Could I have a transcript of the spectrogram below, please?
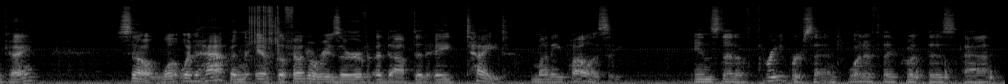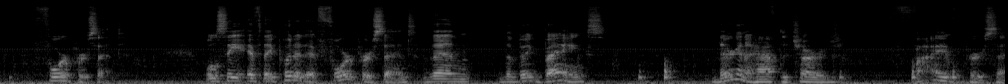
Okay? So, what would happen if the Federal Reserve adopted a tight money policy? Instead of 3%, what if they put this at 4%? Well, see, if they put it at 4%, then the big banks, they're going to have to charge 5%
